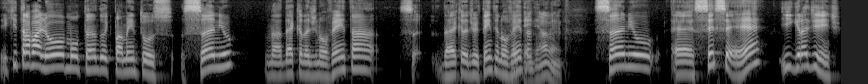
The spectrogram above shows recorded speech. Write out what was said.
e que trabalhou montando equipamentos Sanyo na década de 90, s- década de 80 e 90. 80 e 90. Sanyo, é, CCE e Gradiente.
